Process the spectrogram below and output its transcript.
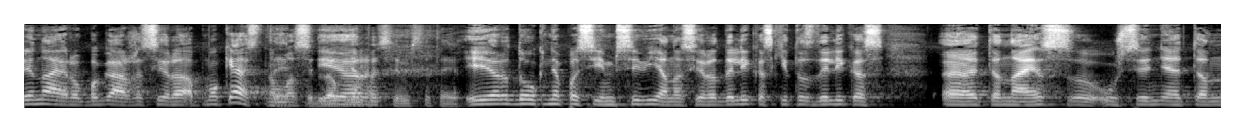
Rinairo bagažas yra apmokestinamas taip, ir, daug nepasimsi, taip. ir daug nepasimsi. Vienas yra dalykas, kitas dalykas, e, tenais užsienė, ten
